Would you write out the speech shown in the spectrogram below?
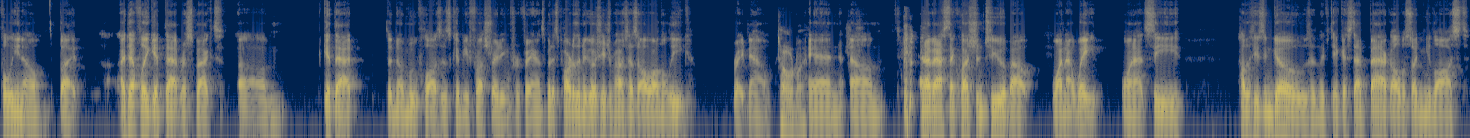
Foligno. But I definitely get that respect. Um, get that the no move clauses can be frustrating for fans, but it's part of the negotiation process all around the league right now. Totally. And um, and I've asked that question too about why not wait? Why not see how the season goes? And if you take a step back, all of a sudden you lost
